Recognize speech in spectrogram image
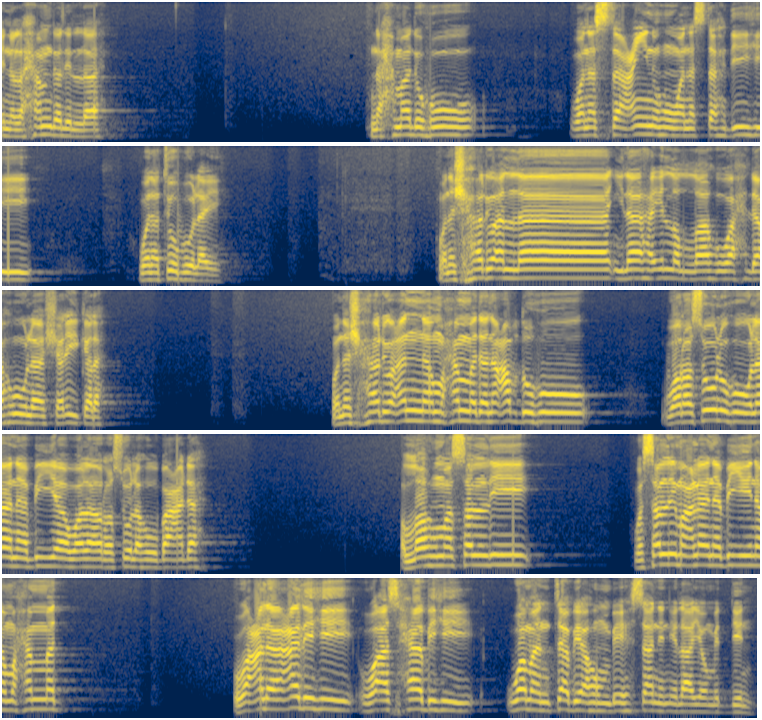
إن الحمد لله نحمده ونستعينه ونستهديه ونتوب إليه. ونشهد أن لا إله إلا الله وحده لا شريك له. ونشهد أن محمدا عبده ورسوله لا نبي ولا رسوله بعده. اللهم صلِّ وسلم على نبينا محمد وعلى آله وأصحابه ومن تبعهم بإحسان إلى يوم الدين.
